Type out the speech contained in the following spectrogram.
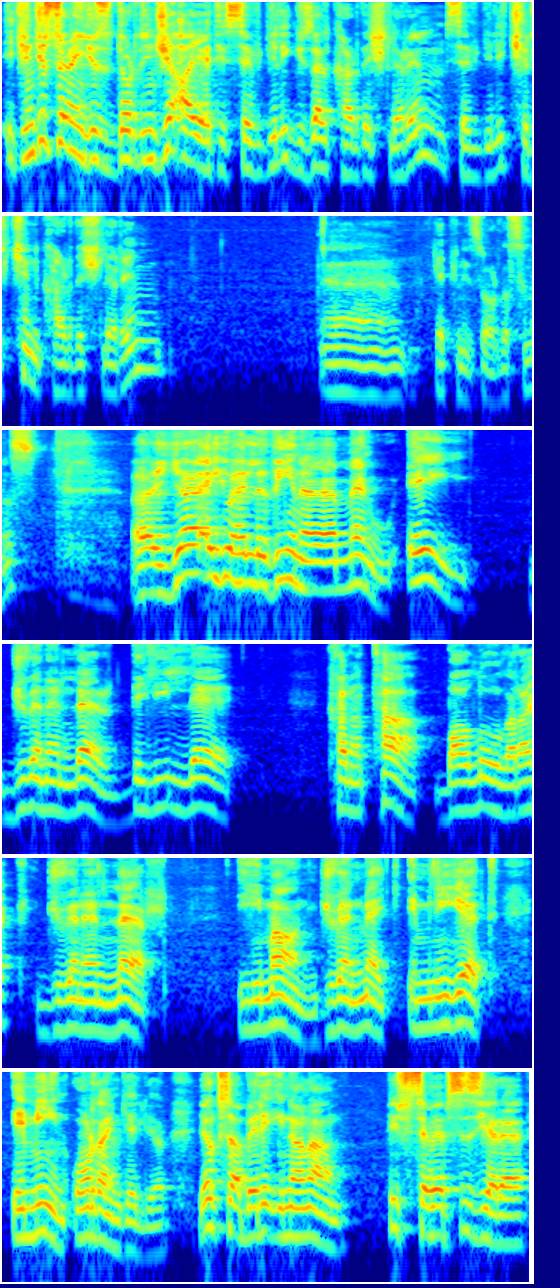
İkinci surenin 104. ayeti sevgili güzel kardeşlerim, sevgili çirkin kardeşlerim, e, hepiniz oradasınız. Ee, ya eyyühellezine amenu ey güvenenler, delille, kanıta bağlı olarak güvenenler, iman, güvenmek, emniyet, emin oradan geliyor. Yoksa böyle inanan, hiç sebepsiz yere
